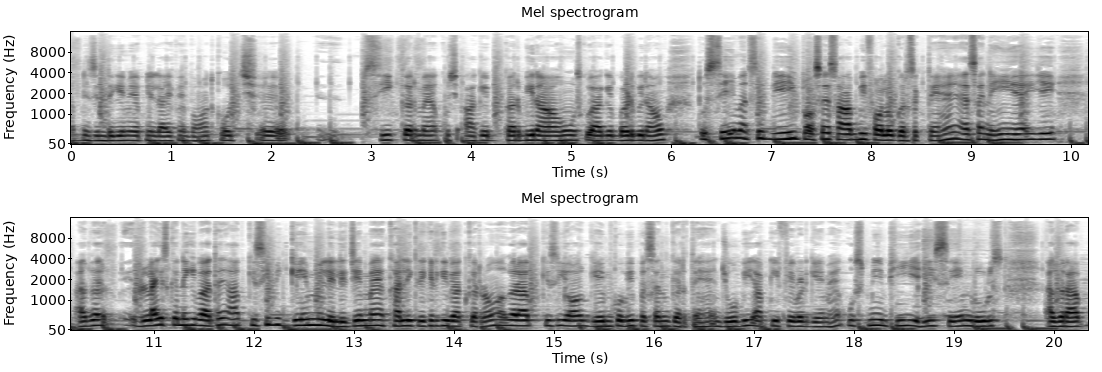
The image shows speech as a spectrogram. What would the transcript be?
अपनी ज़िंदगी में अपनी लाइफ में बहुत कुछ सीख कर मैं कुछ आगे कर भी रहा हूँ, उसको आगे बढ़ भी रहा हूँ तो सेम सिर्फ़ यही प्रोसेस आप भी फॉलो कर सकते हैं, ऐसा नहीं है, ये अगर रियलाइज़ करने की बात है, आप किसी भी गेम में ले लीजिए, मैं खाली क्रिकेट की बात कर रहा हूँ, अगर आप किसी और गेम को भी पसंद करते हैं, जो भी आपकी फेवरेट गेम है, उसमें भी यही सेम रूल्स अगर आप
